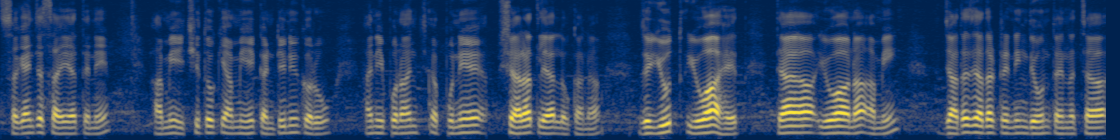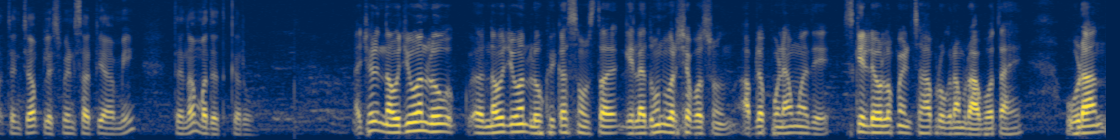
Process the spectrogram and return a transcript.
सगळ्यांच्या सहाय्यातेने आम्ही इच्छितो की आम्ही हे कंटिन्यू करू. आणि पुन्हा पुणे शहरातल्या लोकांना जे यूथ युवा आहेत त्या युवांना आम्ही जादा जादा ट्रेनिंग देऊन त्यांच्या त्यांच्या प्लेसमेंटसाठी आम्ही त्यांना मदत करू. ॲक्च्युली नवजीवन लोक नवजीवन लोकविकास संस्था गेल्या दोन वर्षापासून आपल्या पुण्यामध्ये स्किल डेव्हलपमेंटचा हा प्रोग्राम राबवत आहे. उडान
